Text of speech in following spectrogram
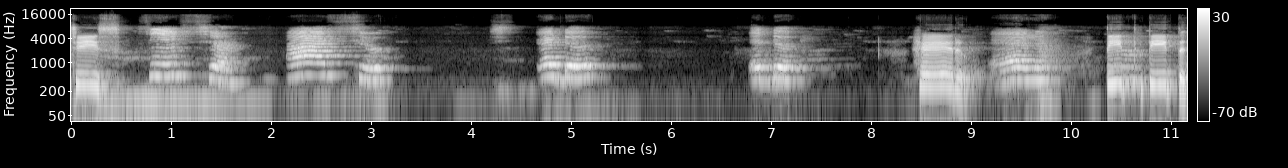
cheese hair teeth teeth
